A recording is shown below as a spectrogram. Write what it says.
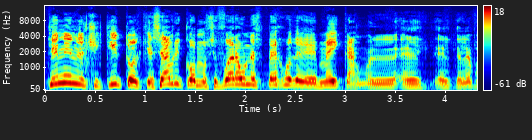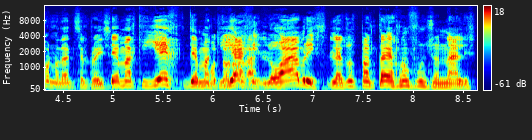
Tienen el chiquito, el que se abre como si fuera un espejo de make-up. Como el, el- el teléfono de antes, el Razer. De maquillaje, de maquillaje. Lo abres, las dos pantallas son funcionales.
